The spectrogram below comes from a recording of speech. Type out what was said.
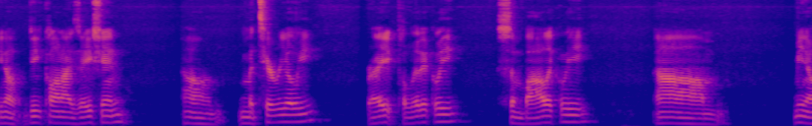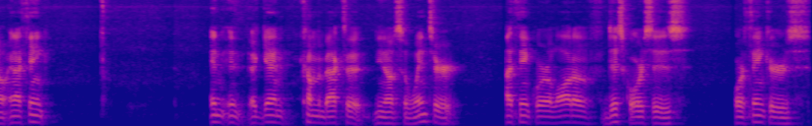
you know decolonization um materially right politically symbolically um you know and i think and, and again, coming back to you know to Wynter, I think where a lot of discourses or thinkers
